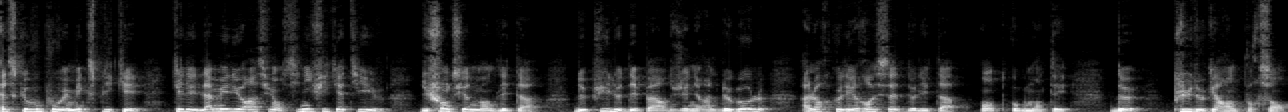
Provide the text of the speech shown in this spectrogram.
Est-ce que vous pouvez m'expliquer quelle est l'amélioration significative du fonctionnement de l'État depuis le départ du général de Gaulle, alors que les recettes de l'État ont augmenté de plus de 40%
